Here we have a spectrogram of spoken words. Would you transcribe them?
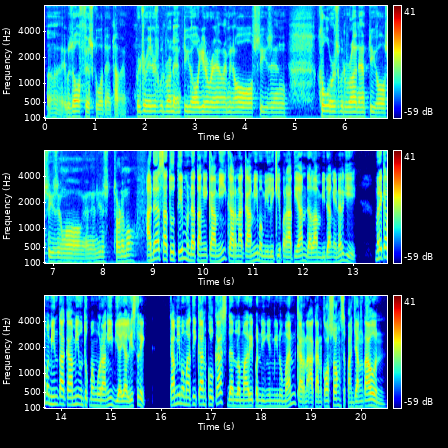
Uh, it was all fiscal at that time. Refrigerators would run empty all year round. I mean, all off season. Coolers would run empty all season long, and then just turn them off. Ada satu tim mendatangi kami karena kami memiliki perhatian dalam bidang energi. Mereka meminta kami untuk mengurangi biaya listrik. Kami mematikan kulkas dan lemari pendingin minuman karena akan kosong sepanjang tahun.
